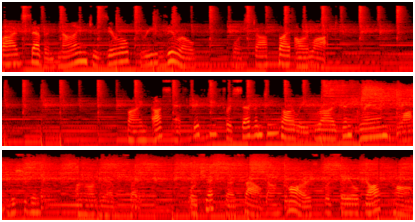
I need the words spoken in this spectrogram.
810-579-2030 or stop by our lot. Find us at 50 for 70 Charlie Drive in Grand Blanc, Michigan on our website or check us out on carsforsale.com.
